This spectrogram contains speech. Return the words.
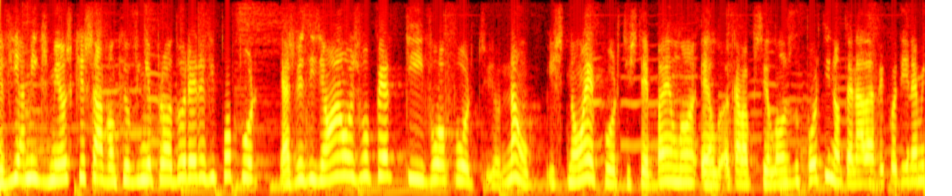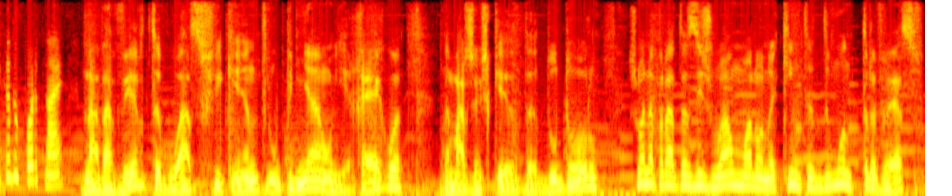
Havia amigos meus que achavam que eu vinha para o Douro era vir para o Porto. E às vezes diziam, ah, hoje vou perto de ti, vou ao Porto. Eu, não, isto não é Porto, isto é bem longe, é, acaba por ser longe do Porto e não tem nada a ver com a dinâmica do Porto, não é? Nada a ver, Tabuaço fica entre o Pinhão e a Régua, na margem esquerda do Douro. Joana Pratas e João moram na Quinta de Monte Travesso,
